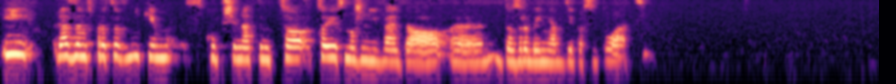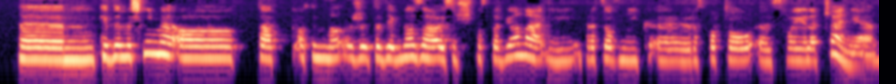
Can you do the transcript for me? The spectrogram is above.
i razem z pracownikiem skup się na tym, co, co jest możliwe do, e, do zrobienia w jego sytuacji. Kiedy myślimy o, tak, o tym, no, że ta diagnoza jest już postawiona i pracownik e, rozpoczął e, swoje leczenie,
